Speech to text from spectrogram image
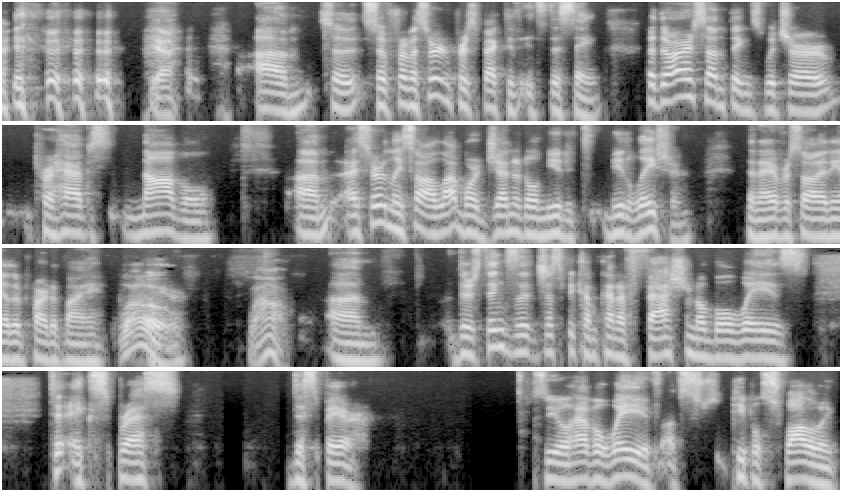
Yeah. Um so so from a certain perspective it's the same. But there are some things which are perhaps novel. Um i certainly saw a lot more genital muti- mutilation than i ever saw any other part of my whoa. career. wow. Um there's things that just become kind of fashionable ways to express despair. So you'll have a wave of people swallowing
